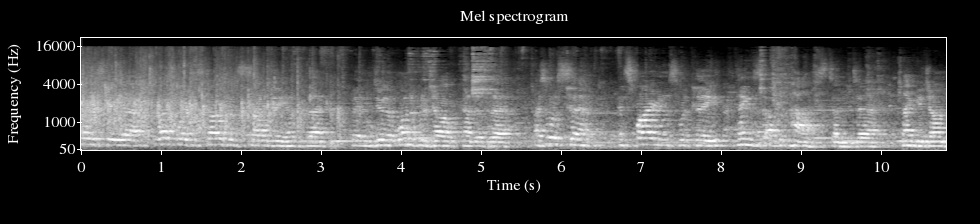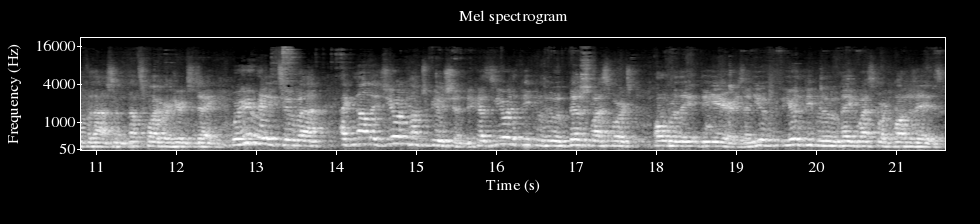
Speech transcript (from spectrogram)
Course the uh, Westport Historical Society have uh, been doing a wonderful job kind of, uh, I suppose, uh, inspiring us with the things of the past and uh, thank you John for that and that's why we're here today. We're here really to uh, acknowledge your contribution because you're the people who have built Westport over the, the years and you you're the people who have made Westport what it is.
